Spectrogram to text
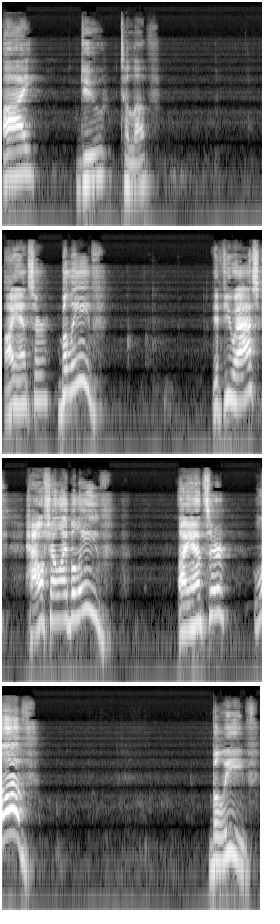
I do to love? I answer, Believe. If you ask, How shall I believe? I answer, Love. Believe,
